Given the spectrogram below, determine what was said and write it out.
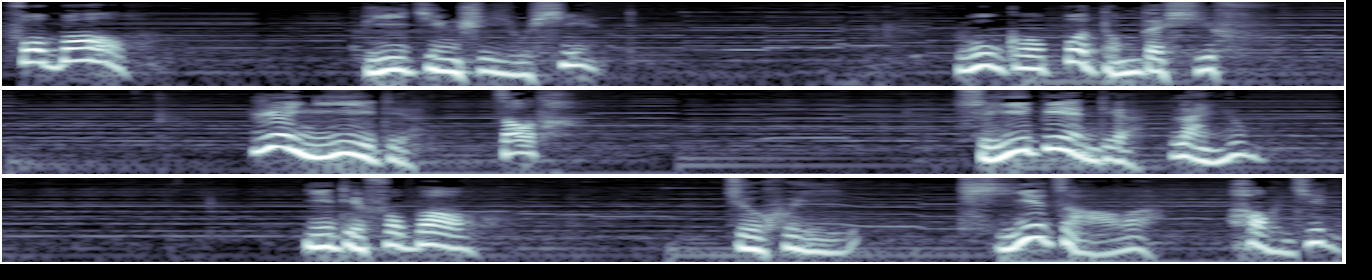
福报毕竟是有限的，如果不懂得惜福，任意的糟蹋，随便的滥用，你的福报就会提早啊耗尽了。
